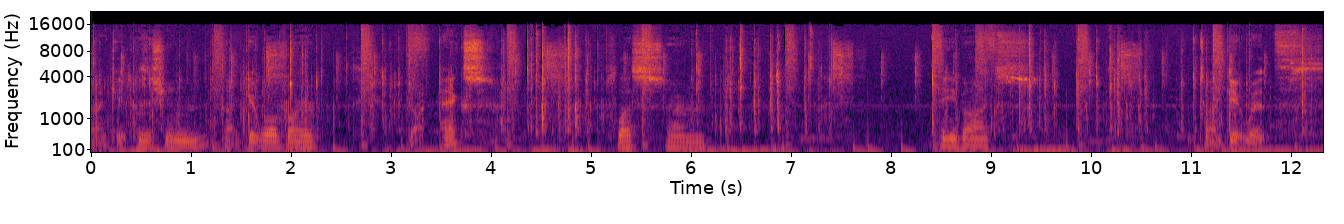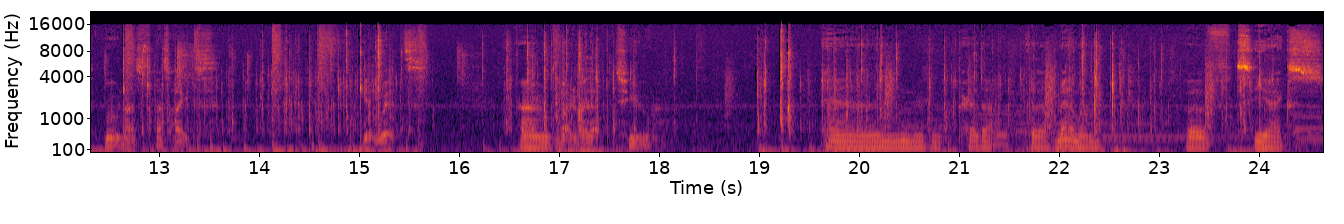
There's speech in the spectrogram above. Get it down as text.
dot get position dot get var dot x plus um, a box dot get width. Whoa, that's that's height. Get width. Um, divided by that two, and we can compare that with the minimum of cx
